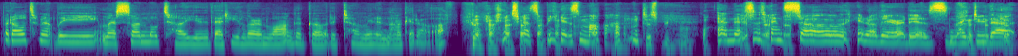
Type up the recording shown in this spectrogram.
But ultimately, my son will tell you that he learned long ago to tell me to knock it off and just be his mom. just be mom. And, this, and so, you know, there it is. And I do that.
